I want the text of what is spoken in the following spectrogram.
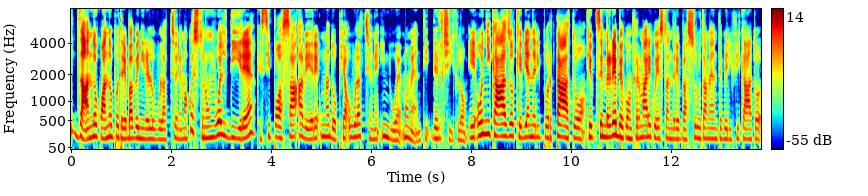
ipotizzando quando potrebbe avvenire l'ovulazione, ma questo non vuol dire che si possa avere una doppia ovulazione in due momenti del ciclo e ogni caso che viene riportato che sembrerebbe confermare questo andrebbe assolutamente verificato.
